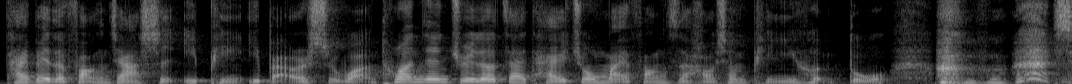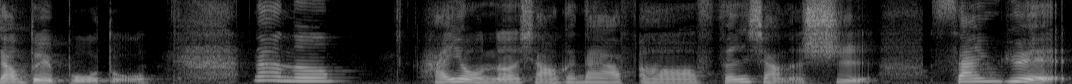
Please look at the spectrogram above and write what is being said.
台北的房价是一平一百二十万，突然间觉得在台中买房子好像便宜很多，相对剥夺。那呢，还有呢，想要跟大家呃分享的是三月。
